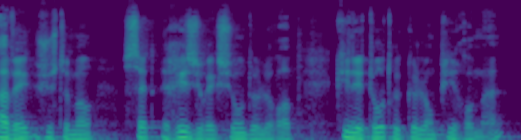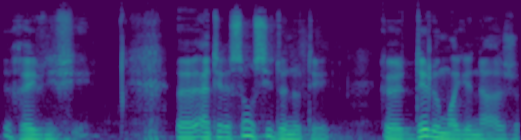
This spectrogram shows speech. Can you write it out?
avec justement cette résurrection de l'Europe qui n'est autre que l'Empire romain réunifié. Euh, intéressant aussi de noter que dès le Moyen Âge,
